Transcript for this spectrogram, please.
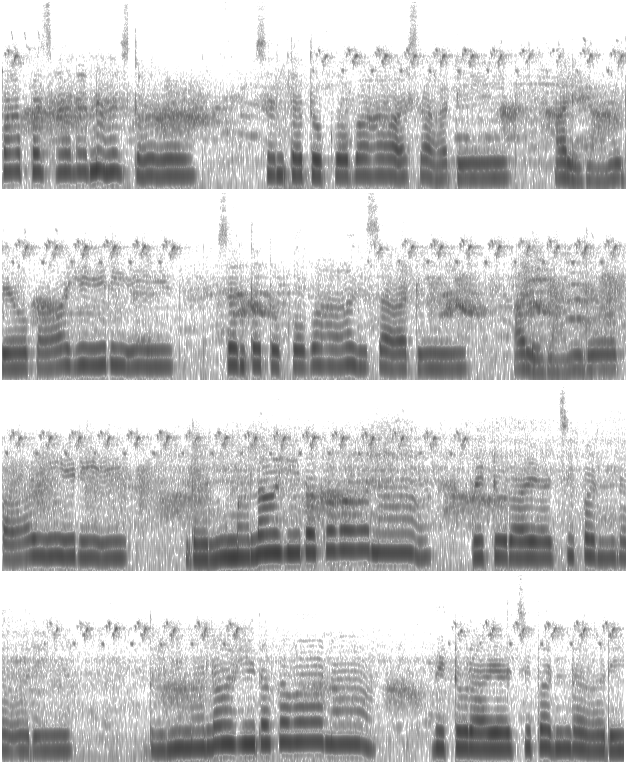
पाप झालं नष्ट. संत तुकोबासाठी आले नामदेव पाहिरी संत तुकोबांसाठी आले नामदेव पायरी. धनी मलाही दखवाना विठुरायाची पंढरी. धनी मलाही दखवाना विठुरायाची पंढरी.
